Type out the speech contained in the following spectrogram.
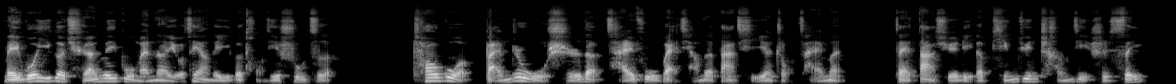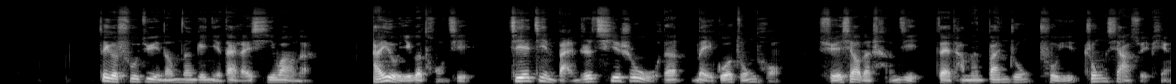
美国一个权威部门呢有这样的一个统计数字：超过百分之五十的财富五百强的大企业总裁们，在大学里的平均成绩是 C。这个数据能不能给你带来希望呢？还有一个统计，接近百分之七十五的美国总统学校的成绩在他们班中处于中下水平。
